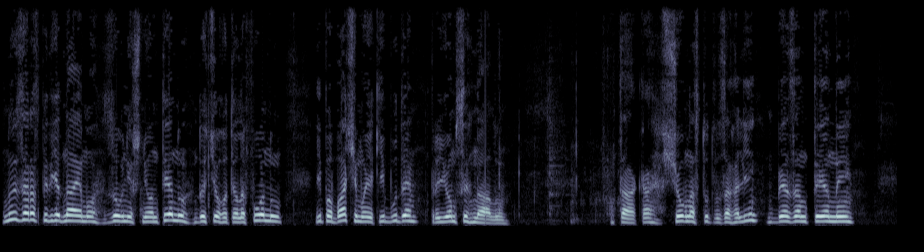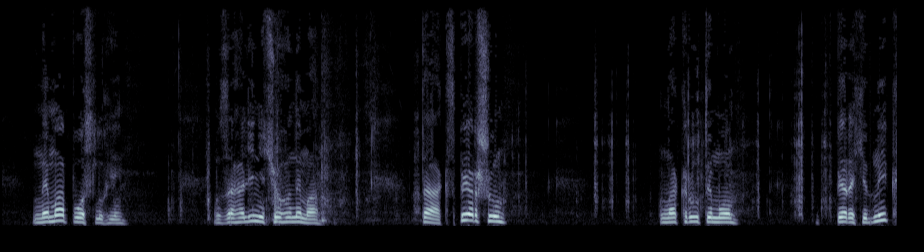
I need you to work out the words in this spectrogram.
Ну і зараз під'єднаємо зовнішню антенну до цього телефону і побачимо, який буде прийом сигналу. Так, а що в нас тут взагалі без антени? Нема послуги. Взагалі нічого нема. Так, спершу накрутимо перехідник.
